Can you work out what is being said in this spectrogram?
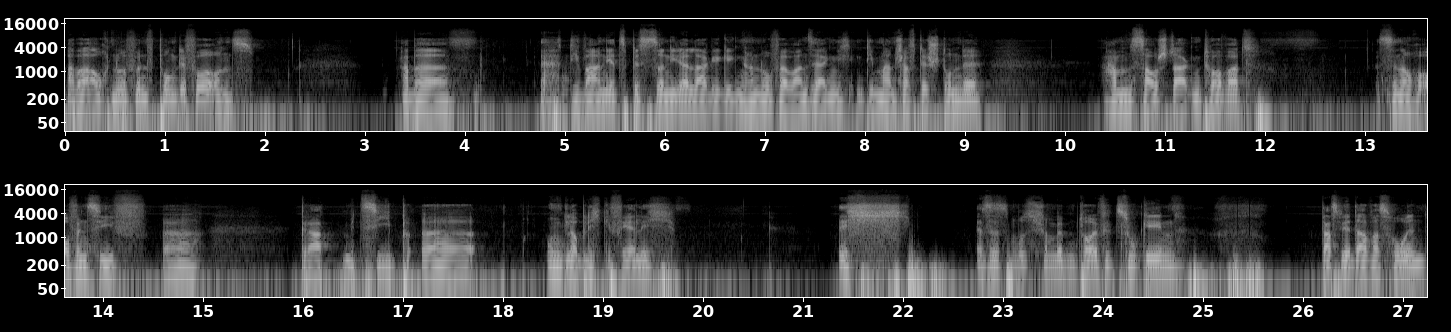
aber auch nur fünf Punkte vor uns. Aber äh, die waren jetzt bis zur Niederlage gegen Hannover, waren sie eigentlich die Mannschaft der Stunde, haben einen saustarken Torwart, sind auch offensiv äh, gerade mit Sieb äh, unglaublich gefährlich. Ich, es ist, muss schon mit dem Teufel zugehen, dass wir da was holen.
